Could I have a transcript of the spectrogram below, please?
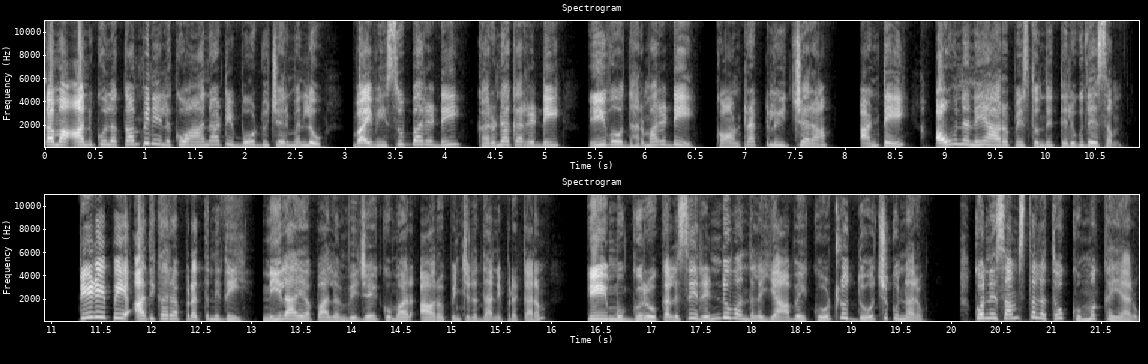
తమ అనుకూల కంపెనీలకు ఆనాటి బోర్డు చైర్మన్లు వైవి సుబ్బారెడ్డి కరుణాకర్ రెడ్డి ఈవో ధర్మారెడ్డి కాంట్రాక్టులు ఇచ్చారా? అంటే అవుననే ఆరోపిస్తుంది తెలుగుదేశం. టీడీపీ అధికార ప్రతినిధి నీలాయపాలెం విజయ్ కుమార్ ఆరోపించిన దాని ప్రకారం ఈ ముగ్గురు కలిసి రెండు వందల యాభై కోట్లు దోచుకున్నారు. కొన్ని సంస్థలతో కుమ్మక్కయ్యారు.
